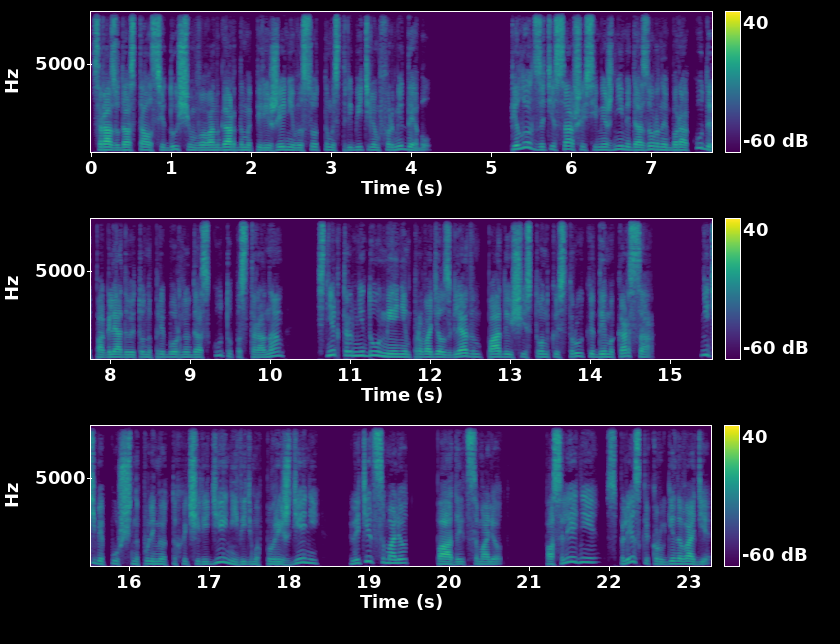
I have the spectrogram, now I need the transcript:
Сразу достался идущим в авангардном опережении высотным истребителем «Формидебл». Пилот, затесавшийся между ними дозорной барракуды, поглядывая то на приборную доску, то по сторонам, с некоторым недоумением проводил взглядом падающий с тонкой струйкой дыма корсар. Ни тебе пушечно-пулеметных очередей, ни видимых повреждений. Летит самолет, падает самолет. Последние — всплеск и круги на воде.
